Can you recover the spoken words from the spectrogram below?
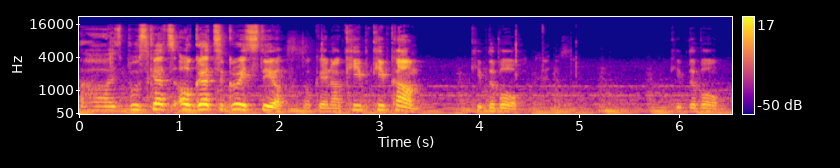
Oh, it's Busquets. Oh, gets a great steal. Okay, now keep keep calm. Keep the ball. Keep the ball.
